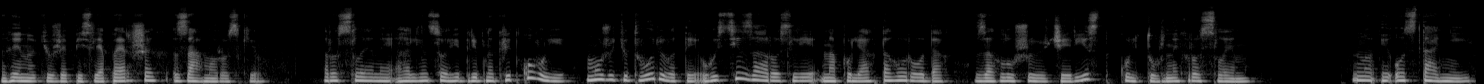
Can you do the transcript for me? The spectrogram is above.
гинуть уже після перших заморозків. Рослини галінсоги дрібноквіткової можуть утворювати густі зарослі на полях та городах, заглушуючи ріст культурних рослин. Ну і останній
